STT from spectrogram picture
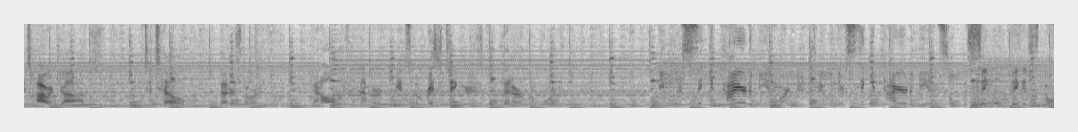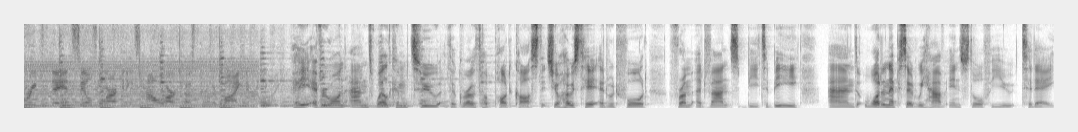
It's our jobs to tell better stories. And always remember, it's the risk takers that are rewarded. People are sick and tired of being marketed to, and they're sick and tired of being sold. The single biggest story today in sales and marketing is how our customers are buying differently. Hey everyone, and welcome to the Growth Hub podcast. It's your host here, Edward Ford from Advance B2B, and what an episode we have in store for you today.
